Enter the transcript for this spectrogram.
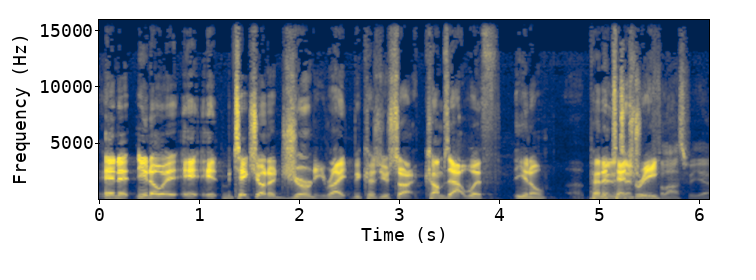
And it, you know, it, it, it takes you on a journey, right? Because you're sorry, comes out with, you know, penitentiary, Penitentiary philosophy, yeah.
